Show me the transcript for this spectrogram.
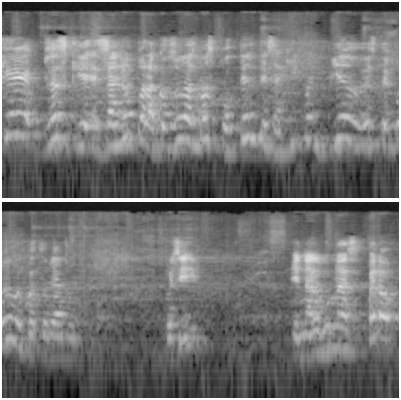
que, pues es que salió para consolas más potentes. Aquí fue el miedo de este juego ecuatoriano. Pues sí, en algunas, pero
